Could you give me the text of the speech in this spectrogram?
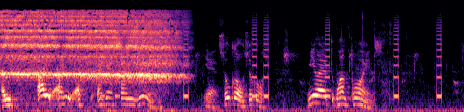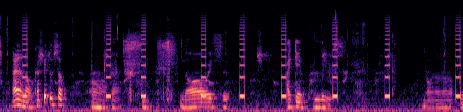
I, I, I, I guess I win. Yeah, so close, so close. Me at one point. I don't know, to so. Oh god. no, it's. I can't lose. No, no, no, no. no I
